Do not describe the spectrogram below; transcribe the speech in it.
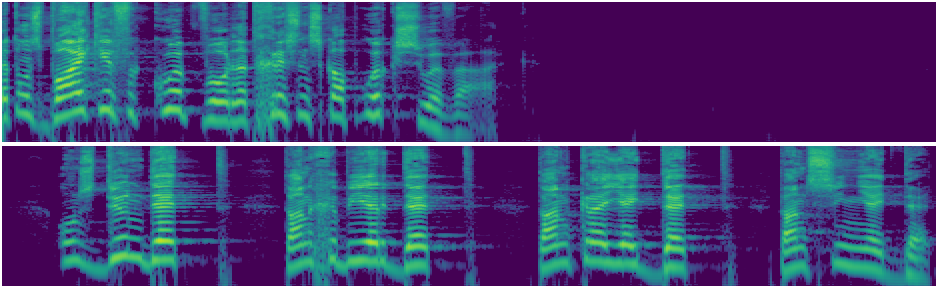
dat ons baie keer verkoop word dat Christendom ook so werk. Ons doen dit, dan gebeur dit, dan kry jy dit, dan sien jy dit.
